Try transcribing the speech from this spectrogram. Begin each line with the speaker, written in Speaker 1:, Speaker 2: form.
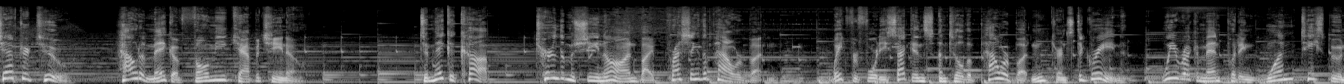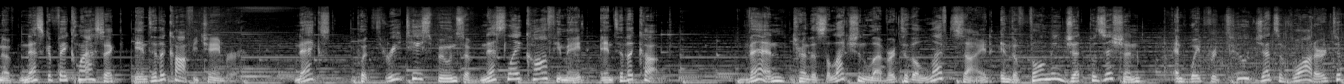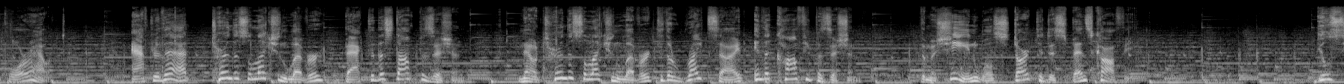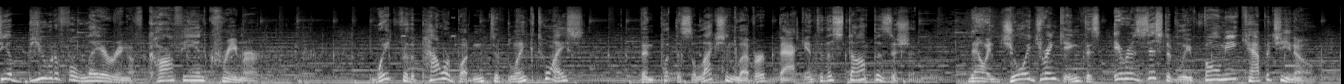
Speaker 1: Chapter 2 How to Make a Foamy Cappuccino. To make a cup, turn the machine on by pressing the power button. Wait for 40 seconds until the power button turns to green. We recommend putting 1 teaspoon of Nescafe Classic into the coffee chamber. Next, put 3 teaspoons of Nestle Coffee Mate into the cup. Then, turn the selection lever to the left side in the foaming jet position and wait for 2 jets of water to pour out. After that, turn the selection lever back to the stop position. Now turn the selection lever to the right side in the coffee position. The machine will start to dispense coffee. You'll see a beautiful layering of coffee and creamer. Wait for the power button to blink twice, then put the selection lever back into the stop position. Now enjoy drinking this irresistibly foamy cappuccino.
